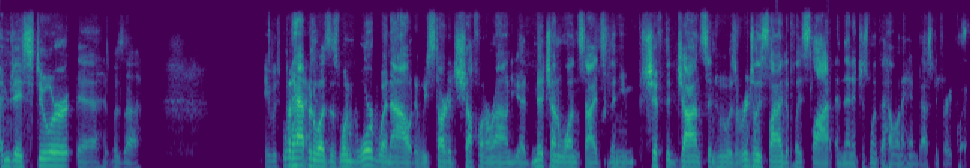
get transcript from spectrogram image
MJ Stewart. Yeah, it was. Uh, It was what bad. happened was is when Ward went out and we started shuffling around. You had Mitch on one side, so then you shifted Johnson, who was originally signed to play slot, and then it just went to hell in a handbasket very quick.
